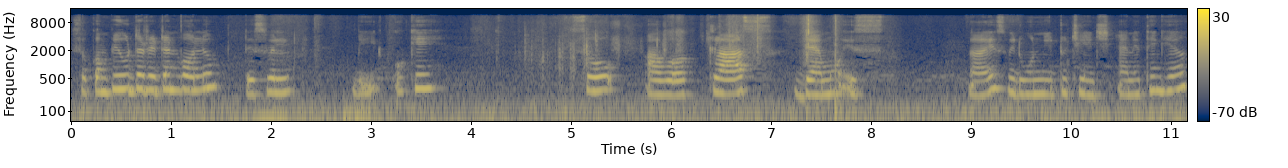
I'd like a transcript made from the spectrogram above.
So compute the return volume. This will be okay. So our class demo is nice. We don't need to change anything here.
